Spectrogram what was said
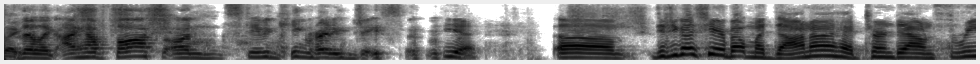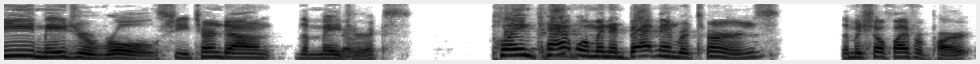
Like- They're like, I have thoughts on Stephen King writing Jason. yeah. Um, did you guys hear about Madonna had turned down three major roles? She turned down The Matrix, playing. Catwoman in Batman Returns, the Michelle Pfeiffer part.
